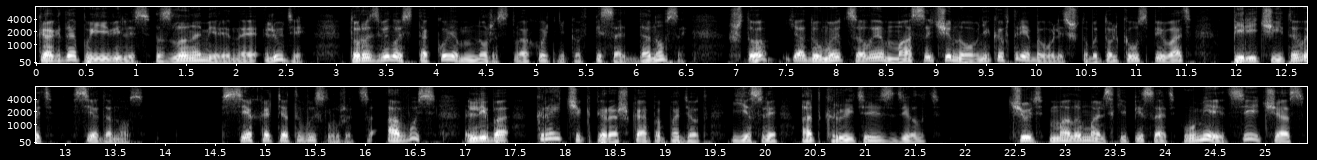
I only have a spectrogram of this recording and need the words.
Когда появились злонамеренные люди, то развелось такое множество охотников писать доносы, что, я думаю, целые массы чиновников требовались, чтобы только успевать перечитывать все доносы. Все хотят выслужиться, а вось либо крайчик пирожка попадет, если открытие сделать. Чуть маломальски писать умеет, сейчас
